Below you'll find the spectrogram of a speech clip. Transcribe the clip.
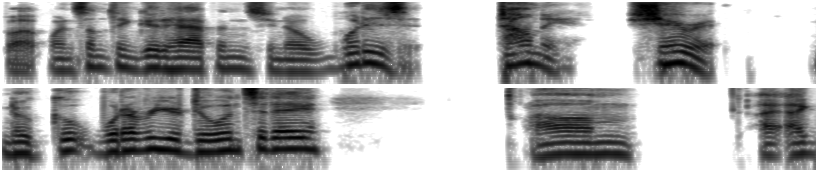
But when something good happens you know what is it? Tell me share it. You know go, whatever you're doing today um I,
